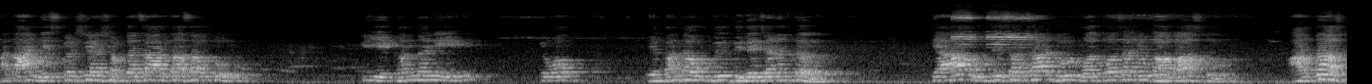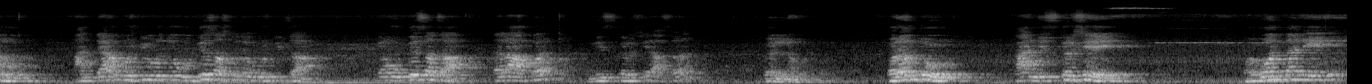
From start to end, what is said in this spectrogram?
आता हा निष्कर्ष या शब्दाचा अर्थ असा होतो की एखाद्याने किंवा एखादा उपदेश दिल्याच्या नंतर त्या उपदेशाचा जो महत्त्वाचा जो गाभा असतो अर्थ असतो आणि त्या गोष्टीवर जो उद्देश असतो त्या गोष्टीचा किंवा उपदेशाचा त्याला आपण निष्कर्ष असं गणलं म्हणतो. परंतु हा निष्कर्ष भगवंताने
